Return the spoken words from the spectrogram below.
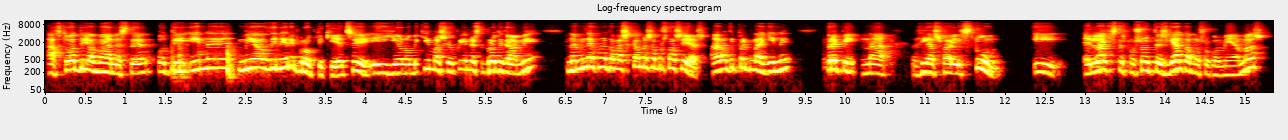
Αυτό αντιλαμβάνεστε ότι είναι μια οδυνηρή προοπτική, έτσι. Οι υγειονομικοί μας οι οποίοι είναι στην πρώτη γραμμή να μην έχουν τα βασικά μέσα προστασίας. Άρα τι πρέπει να γίνει, πρέπει να διασφαλιστούν οι ελάχιστες ποσότητες για τα νοσοκομεία μας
